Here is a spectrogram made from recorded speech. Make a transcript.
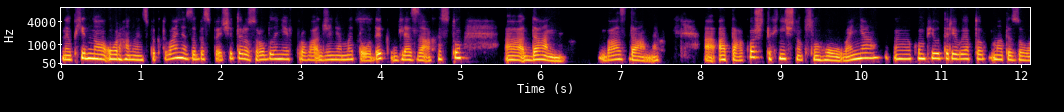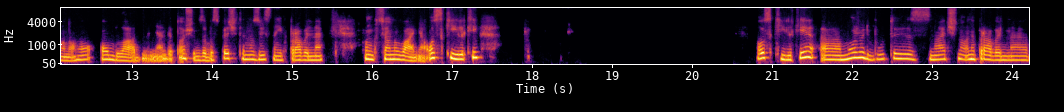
необхідно органу інспектування забезпечити розроблення і впровадження методик для захисту даних, баз даних, а, а також технічне обслуговування е, комп'ютерів і автоматизованого обладнання для того, щоб забезпечити, ну, звісно, їх правильне функціонування, оскільки оскільки можуть бути значно неправильне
